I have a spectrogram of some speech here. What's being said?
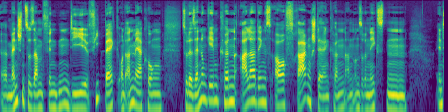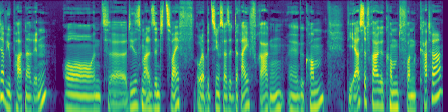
äh, Menschen zusammenfinden, die Feedback und Anmerkungen zu der Sendung geben können, allerdings auch Fragen stellen können an unsere nächsten Interviewpartnerinnen. Und äh, dieses Mal sind zwei oder beziehungsweise drei Fragen äh, gekommen. Die erste Frage kommt von Katha.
